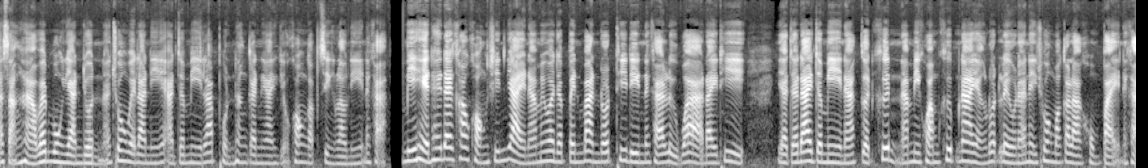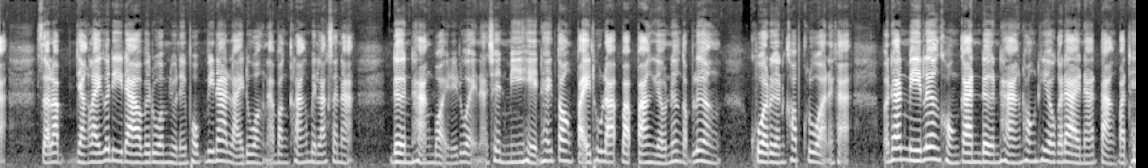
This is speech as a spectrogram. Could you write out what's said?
อสังหาแวดวงยานยนต์นะช่วงเวลานี้อาจจะมีรับผลทางการงานเกี่ยวข้องกับสิ่งเหล่านี้นะคะ มีเหตุให้ได้เข้าของชิ้นใหญ่นะ ไม่ว่าจะเป็นบ้านรถที่ดินนะคะ หรือว่าอะไรที่อยากจะได้จะมีนะเกิดขึ้นนะมีความคืบหน้าอย่างรวดเร็วนะในช่วงมกราคมไปนะคะสำหรับอย่างไรก็ดีดาวไปรวมอยู่ในภพวินาศหลายดวงนะบางครั้งเป็นลักษณะเดินทางบ่อยได้ด้วยนะเช่น มีเหตุให้ต้องไปธุระปะปังเกี่ยวเนื่องกับเรื่องครัวเรือนครอบครัวนะคะ บางท่านมีเรื่องของการเดินทางท่องเที่ยวก็ได้นะ ต่างประเท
